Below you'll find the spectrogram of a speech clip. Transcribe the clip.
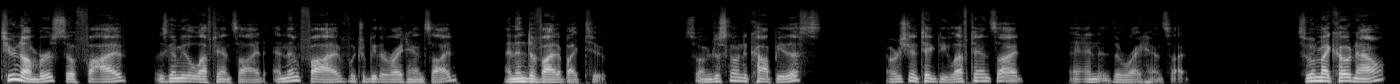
two numbers. So five is going to be the left-hand side, and then five, which will be the right-hand side, and then divide it by two. So I'm just going to copy this. And we're just going to take the left-hand side and the right-hand side. So in my code now,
